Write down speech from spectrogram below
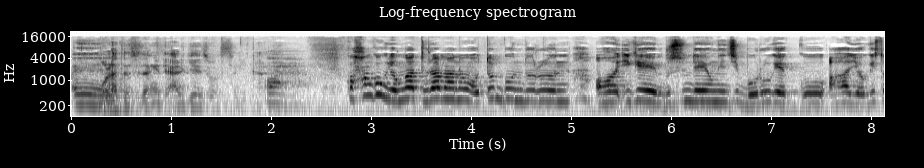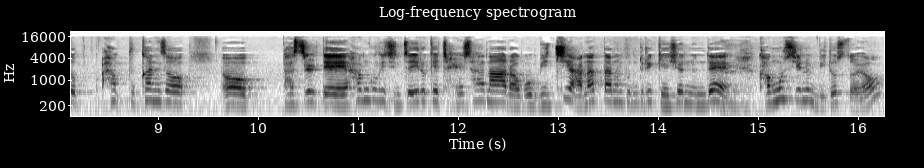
네. 예. 몰랐던 세상에 대해 알게 해주었으니까 어. 그 한국 영화 드라마는 어떤 분들은 어 이게 무슨 내용인지 모르겠고 아 여기서 하- 북한에서 어 봤을 때 한국이 진짜 이렇게 잘 사나라고 믿지 않았다는 분들이 계셨는데 네. 강우 씨는 믿었어요?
